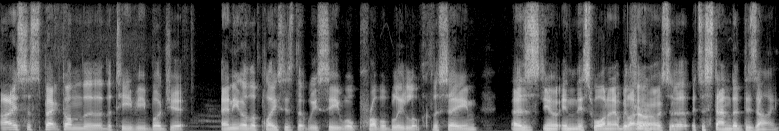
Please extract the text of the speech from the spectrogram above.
I suspect on the, the TV budget, any other places that we see will probably look the same as you know in this one, and it'll be like, Sure. oh no, it's a it's a standard design.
